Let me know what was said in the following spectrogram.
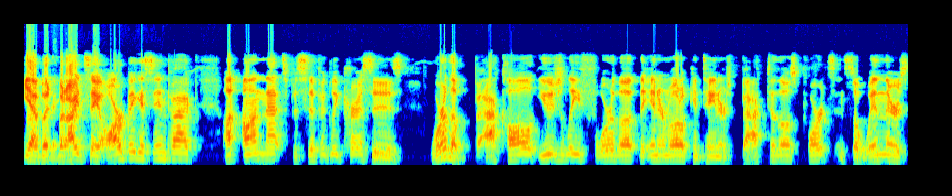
Yeah, but but I'd say our biggest impact on, on that specifically, Chris, is we're the backhaul usually for the, the intermodal containers back to those ports. And so when there's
